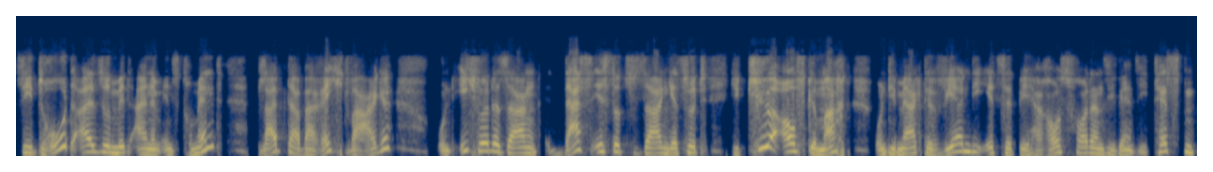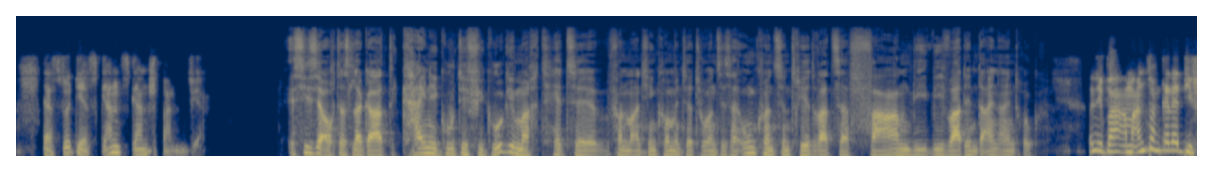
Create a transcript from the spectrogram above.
Sie droht also mit einem Instrument, bleibt aber recht vage. Und ich würde sagen, das ist sozusagen, jetzt wird die Tür aufgemacht und die Märkte werden die EZB herausfordern, sie werden sie testen. Das wird jetzt ganz, ganz spannend werden. Es hieß ja auch, dass Lagarde keine gute Figur gemacht hätte von manchen Kommentatoren. Sie sei unkonzentriert, war zerfahren. Wie, wie war denn dein Eindruck? Sie war am Anfang relativ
